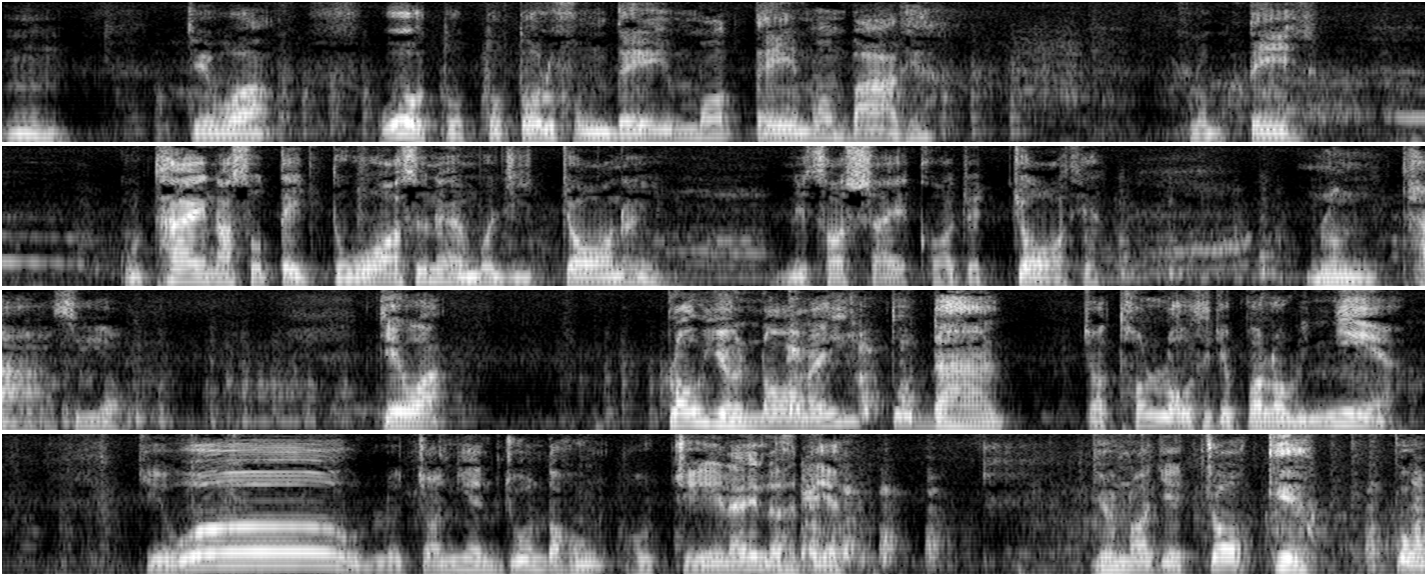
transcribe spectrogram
ừ chế wa ô tổ tổ tổ lúc phong đề mò tè mò ba thế. Lồng tè cú thay nó số tay tổ xứ này muốn gì cho nữa nên so sai khó cho cho thế. Mông thả xí rồi chiều ạ. Lâu giờ nó này, tôi đà cho thâu lô thế cho bao lâu đi nhẹ chiều ô rồi cho nhiên chuôn đó không không chế lấy là hết giờ nó chỉ cho kia cổ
